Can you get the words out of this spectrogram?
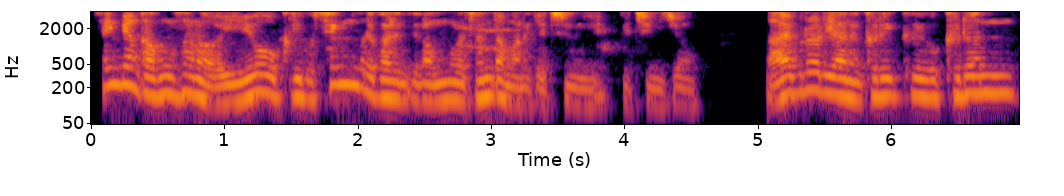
생명 가공사는 의료 그리고 생물에 관련된 업무를 전담하는 계층이, 계층이죠. 라이브러리안은 그리고 그런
